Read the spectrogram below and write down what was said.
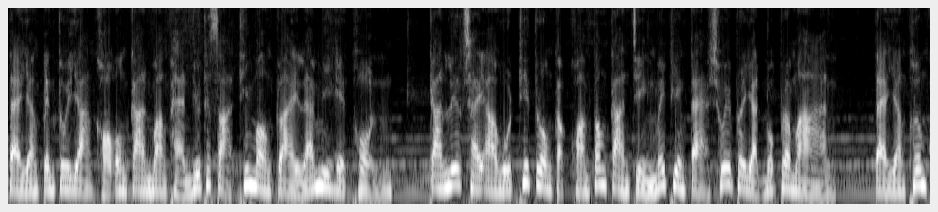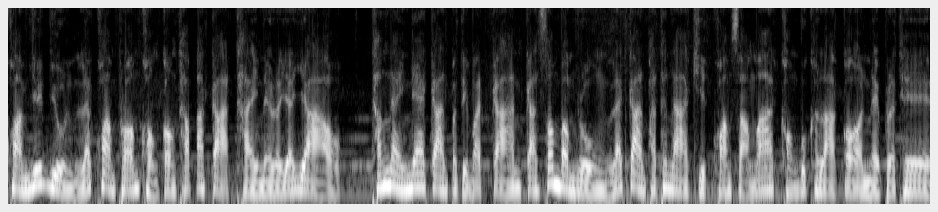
แต่ยังเป็นตัวอย่างขององค์การวางแผนยุทธศาสตร์ที่มองไกลและมีเหตุผล การเลือกใช้อาวุธที่ตรงกับความต้องการจริงไม่เพียงแต่ช่วยประหยัดงบประมาณ แต่ยังเพิ่มความยืดหยุ่นและความพร้อมของกองทัพอากาศไทยในระยะยาว ทั้งในแง่การปฏิบัติการการซ่อมบำรุง และการพัฒนาขีดความสามารถของบุคลากรในประเทศ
